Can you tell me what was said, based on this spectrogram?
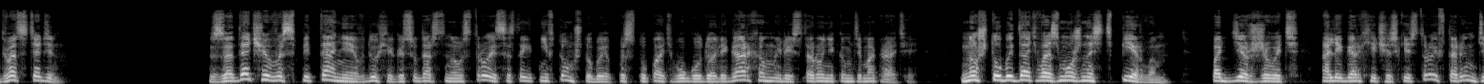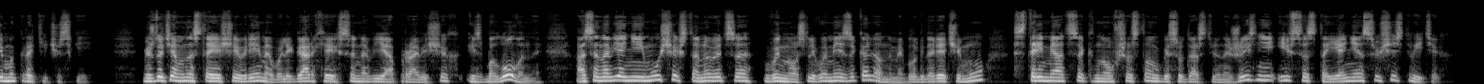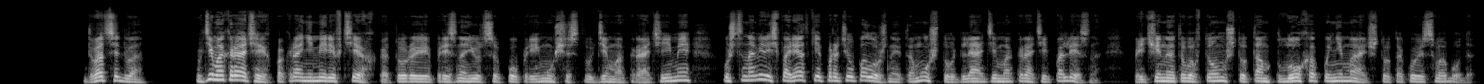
21. Задача воспитания в духе государственного строя состоит не в том, чтобы поступать в угоду олигархам или сторонникам демократии, но чтобы дать возможность первым поддерживать олигархический строй, вторым — демократический. Между тем, в настоящее время в олигархиях сыновья правящих избалованы, а сыновья неимущих становятся выносливыми и закаленными, благодаря чему стремятся к новшествам в государственной жизни и в состоянии осуществить их. 22. В демократиях, по крайней мере в тех, которые признаются по преимуществу демократиями, установились порядки, противоположные тому, что для демократий полезно. Причина этого в том, что там плохо понимают, что такое свобода.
